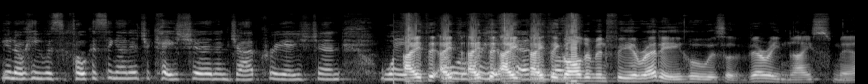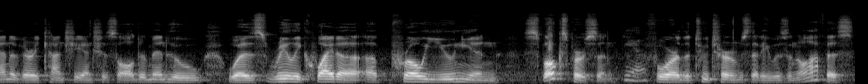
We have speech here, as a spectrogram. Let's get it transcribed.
you know, he was focusing on education and job creation. Why I, thi- I, over I, thi- his head I, I think Alderman Fioretti, who is a very nice man, a very conscientious alderman, who was really quite a, a pro-union spokesperson Yeah. for the two terms that he was in office,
